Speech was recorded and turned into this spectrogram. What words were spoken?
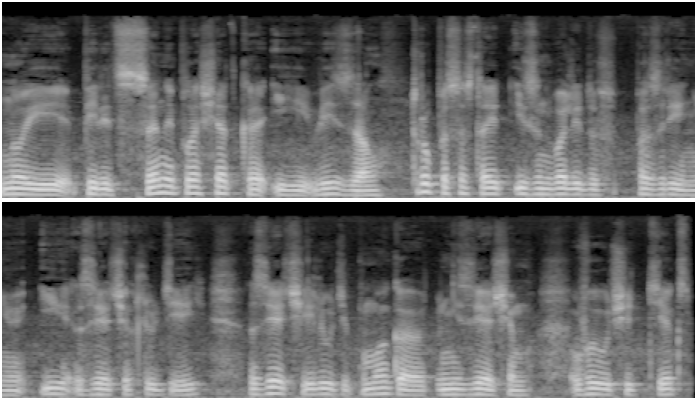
но и перед сценой площадка и весь зал. Труппа состоит из инвалидов по зрению и зрячих людей. Зрячие люди помогают незрячим выучить текст.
